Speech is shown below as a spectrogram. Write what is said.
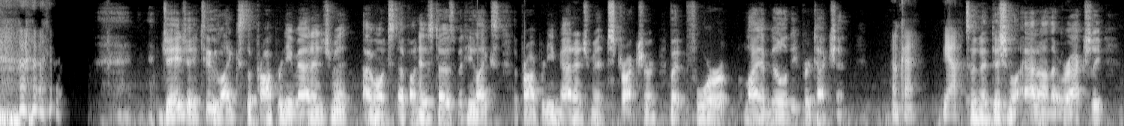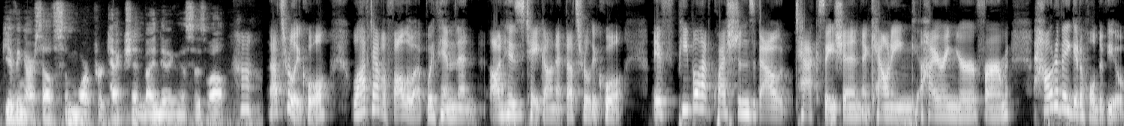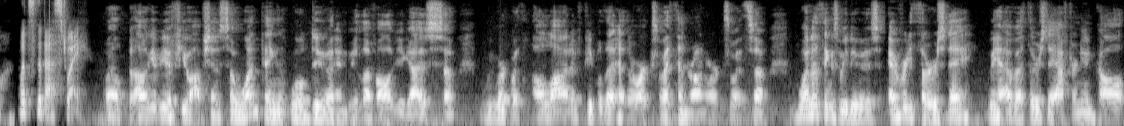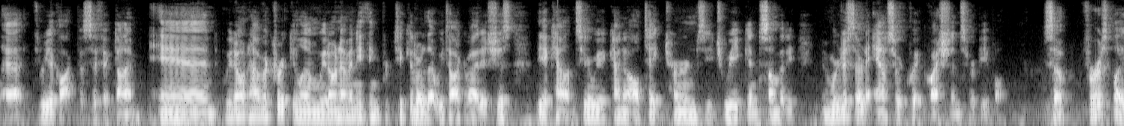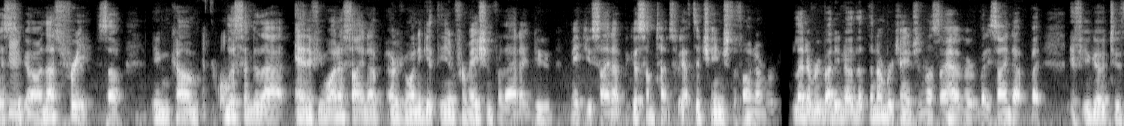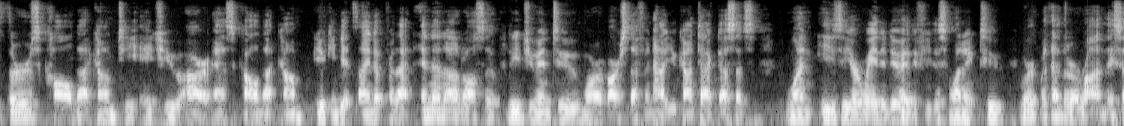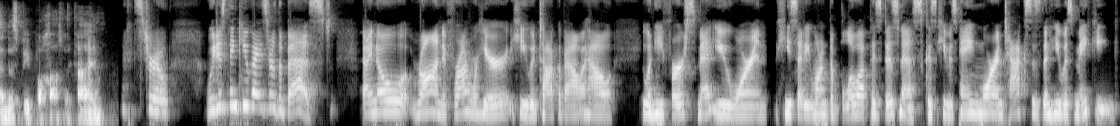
JJ too likes the property management. I won't step on his toes, but he likes the property management structure, but for liability protection. Okay. Yeah. It's an additional add on that we're actually giving ourselves some more protection by doing this as well. Huh. That's really cool. We'll have to have a follow up with him then on his take on it. That's really cool. If people have questions about taxation, accounting, hiring your firm, how do they get a hold of you? What's the best way? Well, I'll give you a few options. So, one thing we'll do, and we love all of you guys, so we work with a lot of people that Heather works with and Ron works with. So, one of the things we do is every Thursday, we have a Thursday afternoon call at three o'clock Pacific time. And we don't have a curriculum, we don't have anything particular that we talk about. It's just the accountants here, we kind of all take turns each week and somebody, and we're just there to answer quick questions for people. So, first place mm-hmm. to go, and that's free. So, you can come cool. listen to that. And if you want to sign up or if you want to get the information for that, I do make you sign up because sometimes we have to change the phone number, let everybody know that the number changed unless I have everybody signed up. But if you go to thurscall.com, T H U R S call.com, you can get signed up for that. And then that'll also lead you into more of our stuff and how you contact us. That's one easier way to do it. If you just want to work with Heather or Ron, they send us people all the time. It's true. We just think you guys are the best. I know Ron, if Ron were here, he would talk about how when he first met you, Warren, he said he wanted to blow up his business because he was paying more in taxes than he was making.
